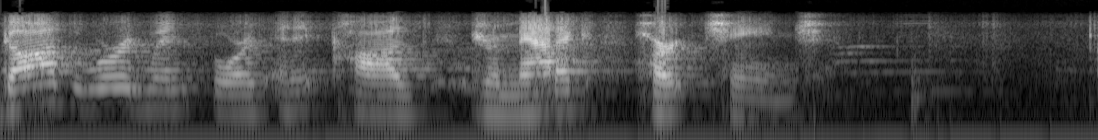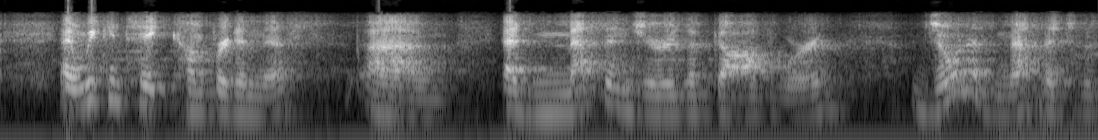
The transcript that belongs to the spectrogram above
God's Word went forth and it caused dramatic heart change. And we can take comfort in this um, as messengers of God's Word. Jonah's message was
